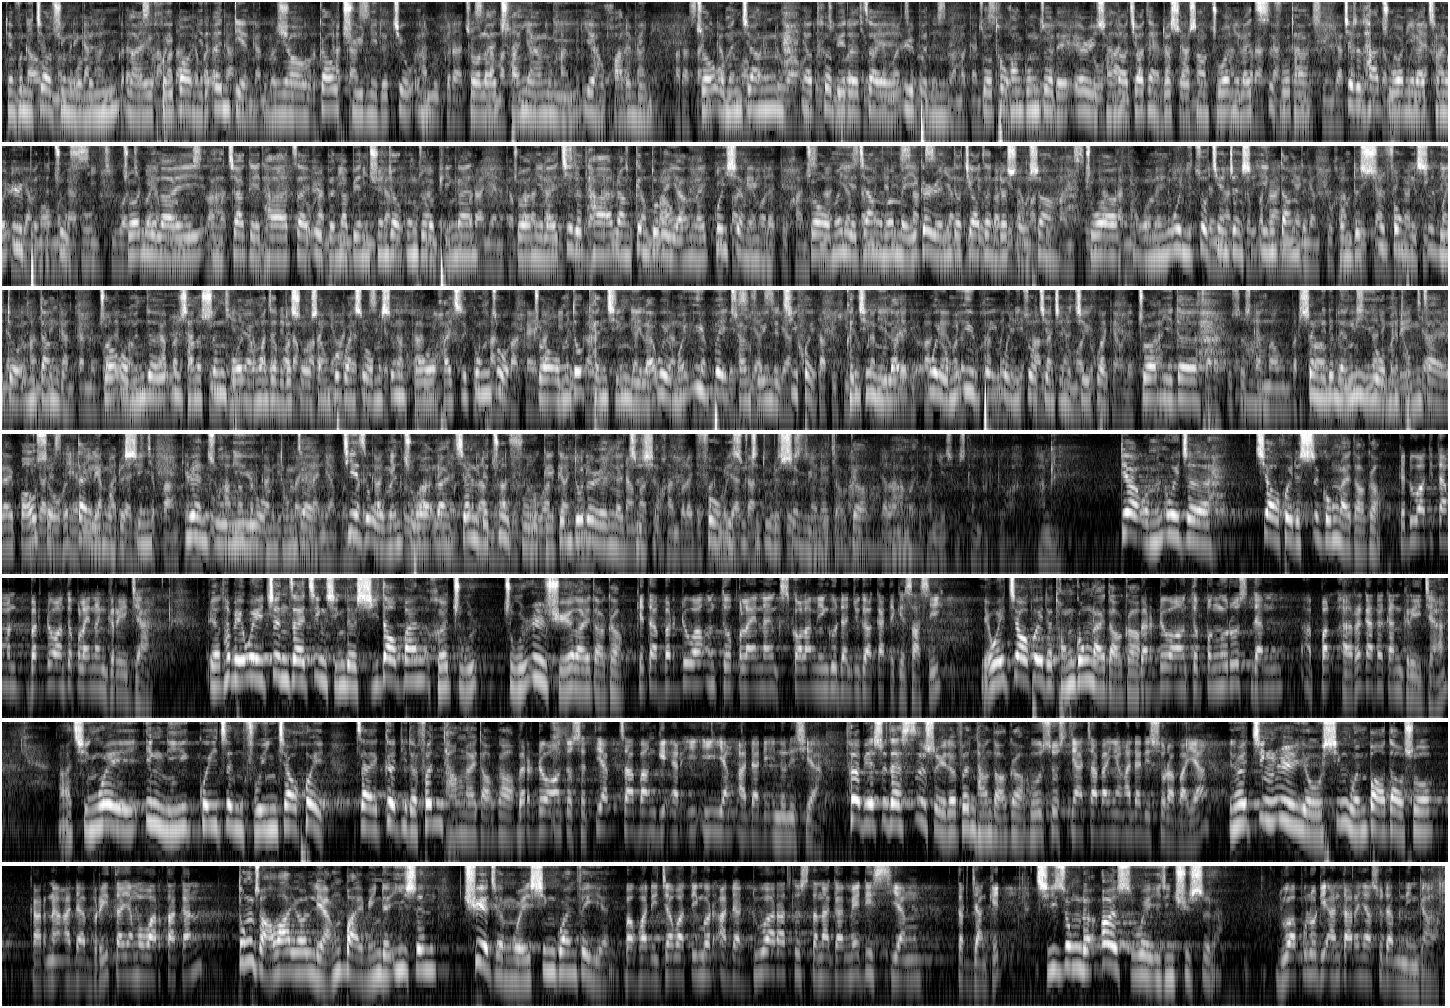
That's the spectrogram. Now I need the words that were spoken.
天父，你教训我们来回报你的恩典，我们要高举你的救恩，主啊，来传扬你耶和华的名。主啊，我们将要特别的在日本做拓荒工作的 ery 传道交在你的手上。主啊，你来赐福他，借着他，主啊，你来成为日本的祝福。主啊，你来啊，加给他在日本那边宣教工作的平安。主啊，你来借着他，让更多的羊来归向于你。主啊，我们也将我们每一个人的。交在你的手上，主啊，我们为你做见证是应当的，我们的侍奉也是理所应当的。主啊，我们的日常的生活仰望在你的手上，不管是我们生活还是工作，主啊，我们都恳请你来为我们预备传福音的机会，恳请你来为我们预备为你做见证的机会。主啊，你的圣灵的能力与我们同在，来保守和带领我们的心。愿主你与我们同在，借着我们主啊，来将你的祝福给更多的人来知晓。奉耶稣基督的圣名来祷告，阿们。Amin. 第二，我们为着教会的事工来祷告，Kedua kita berdoa untuk pelayanan gereja. 也特别为正在进行的习道班和主主日学来祷告，Kita berdoa untuk pelayanan sekolah minggu dan juga katekisasi. 也为教会的童工来祷告。Berdoa untuk pengurus dan uh, uh, rekan-rekan gereja. 啊，请为印尼归正福音教会在各地的分堂来祷告，Berdoa untuk setiap cabang GRII yang ada di Indonesia. 特别是在泗水的分堂祷告，Khususnya cabang yang ada di Surabaya. 因为近日有新闻报道说，Karena ada berita yang mewartakan 东爪哇有两百名的医生确诊为新冠肺炎，bahwa di Jawa Timur ada 200 tenaga medis yang terjangkit. 其中的二十位已经去世了。20 diantaranya sudah meninggal.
